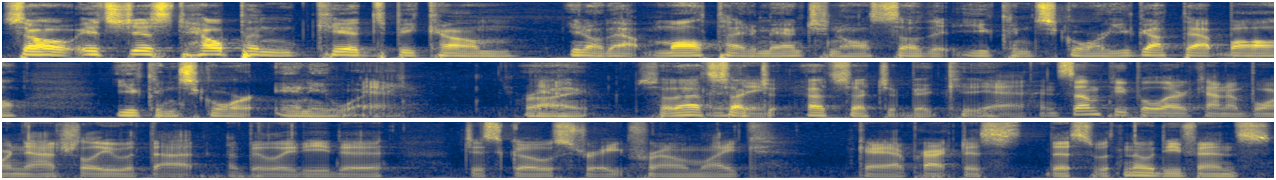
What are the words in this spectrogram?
so it's just helping kids become, you know, that multidimensional so that you can score. You got that ball, you can score anyway. Yeah. Right? So that's I such think- a, that's such a big key. Yeah, and some people are kind of born naturally with that ability to just go straight from like, okay, I practiced this with no defense,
